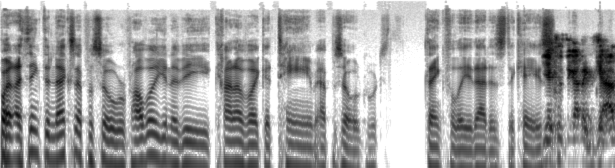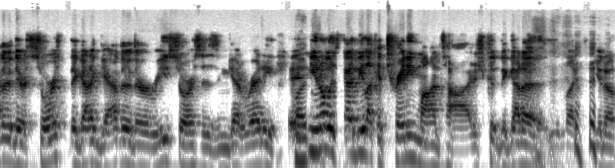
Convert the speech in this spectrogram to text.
But I think the next episode we're probably going to be kind of like a tame episode, which thankfully that is the case. Yeah, because they got to gather their source. They got to gather their resources and get ready. But- you know, it's got to be like a training montage because they got to like, you know,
